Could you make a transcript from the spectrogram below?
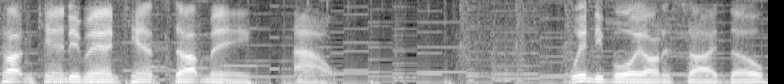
Cotton Candy Man can't stop me. Ow. Windy Boy on his side, though.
